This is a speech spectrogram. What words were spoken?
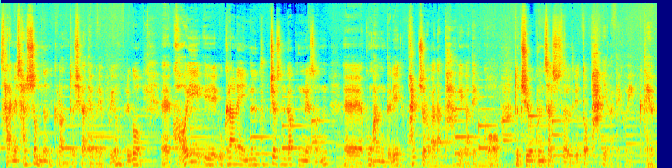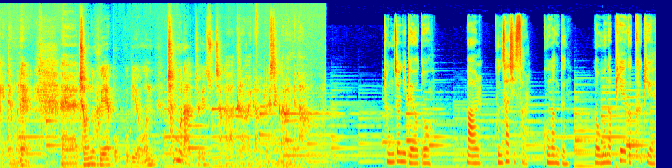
사람이 살 수 없는 그런 도시가 되어버렸고요. 그리고 에, 거의 이 우크라이나에 있는 국제선과 국내선 에, 공항들이 활주로가 다 파괴가 됐고 또 주요 군사 시설들이 또 파괴가 되고 있- 되었기 때문에 에, 전후의 복구 비용은 천문학적인 숫자가 들어가리라고 그렇게 생각합니다. 종전이 되어도 마을, 군사시설, 공항 등 너무나 피해가 크기에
